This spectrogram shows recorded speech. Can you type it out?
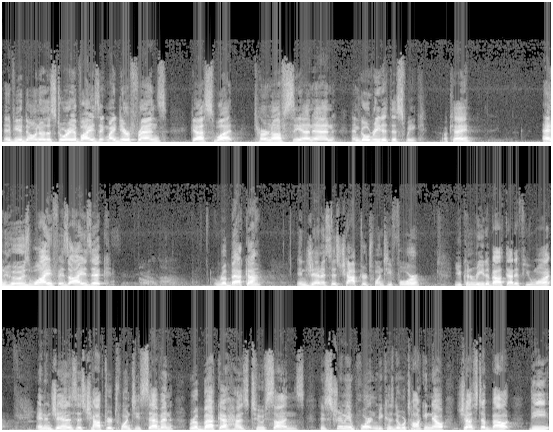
And if you don't know the story of Isaac, my dear friends, guess what? Turn off CNN and go read it this week. Okay? And whose wife is Isaac? Rebecca in Genesis chapter 24. You can read about that if you want. And in Genesis chapter 27, Rebecca has two sons. It's extremely important because we're talking now just about the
